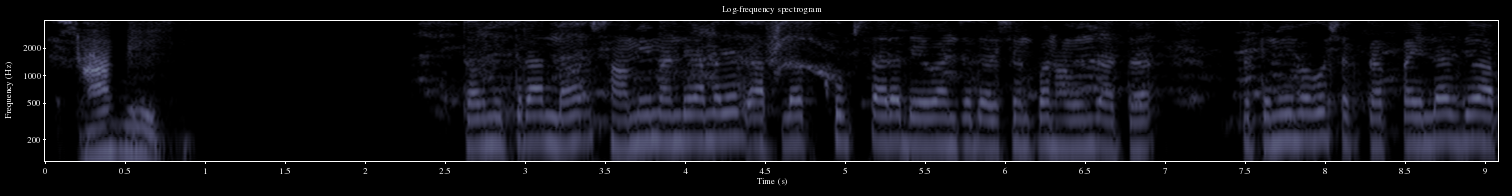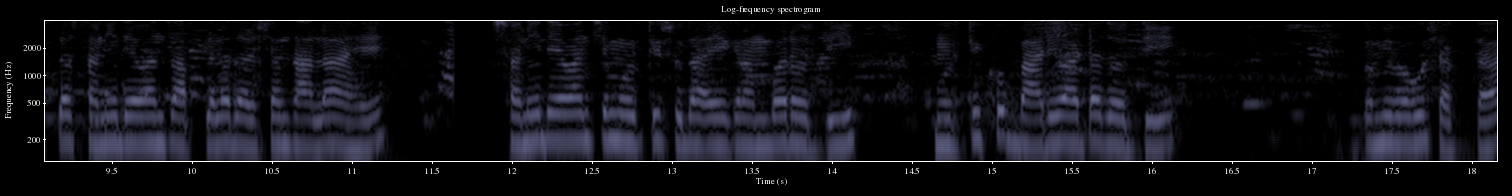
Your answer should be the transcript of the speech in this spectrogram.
स्वामी. तर मित्रांनो स्वामी मंदिरामध्येच आपलं खूप सारं देवांचं दर्शन पण होऊन जातं. तर तुम्ही बघू शकता पहिलाच देव आपलं शनिदेवांचं आपल्याला दर्शन झालं आहे. शनिदेवांची मूर्तीसुद्धा एक नंबर होती. मूर्ती खूप भारी वाटत होती. तुम्ही बघू शकता.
